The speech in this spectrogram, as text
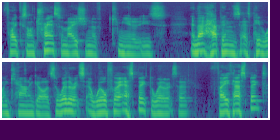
focus on transformation of communities, and that happens as people encounter God. So whether it's a welfare aspect or whether it's a faith aspect,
